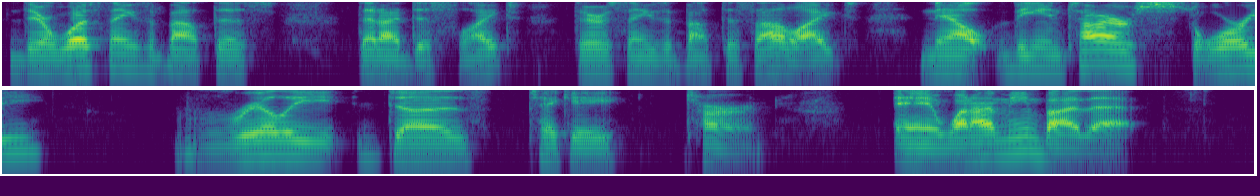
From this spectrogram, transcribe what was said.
there was things about this that I disliked. There's things about this I liked. Now, the entire story really does take a turn. And what I mean by that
